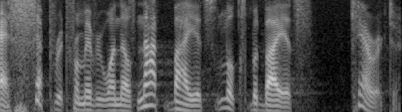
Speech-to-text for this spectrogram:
as separate from everyone else, not by its looks, but by its character.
